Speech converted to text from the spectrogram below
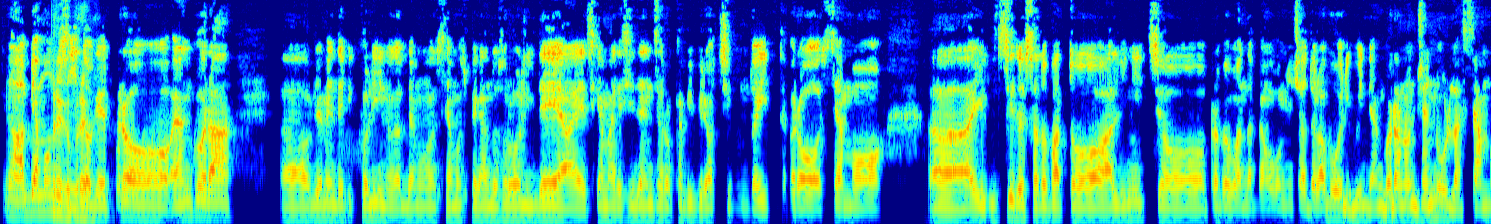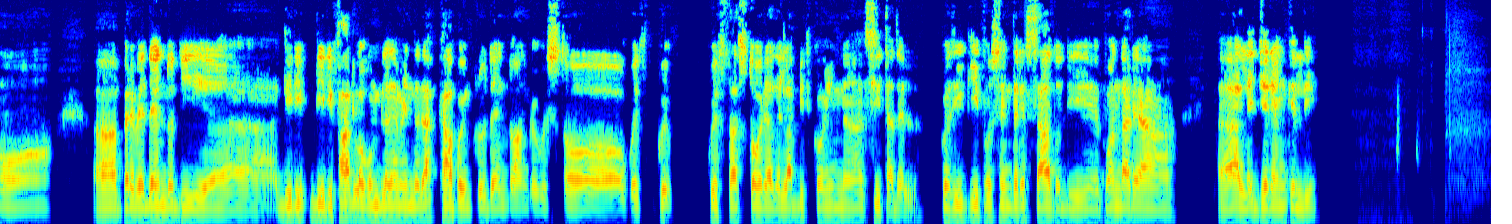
no, abbiamo un Prego, sito prego. che però è ancora eh, ovviamente piccolino, abbiamo- stiamo spiegando solo l'idea e si chiama residenzeroccapipirozzi.it, però stiamo, eh, il sito è stato fatto all'inizio proprio quando abbiamo cominciato i lavori, quindi ancora non c'è nulla, stiamo eh, prevedendo di, eh, di di rifarlo completamente da capo, includendo anche questo, que- que- questa storia della Bitcoin Citadel, così chi fosse interessato di- può andare a, a leggere anche lì.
